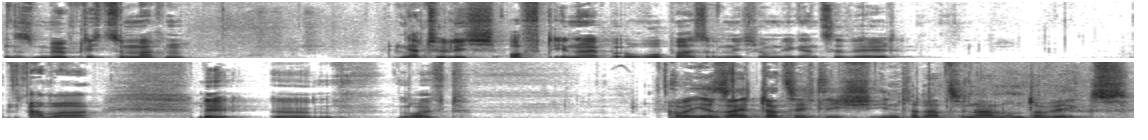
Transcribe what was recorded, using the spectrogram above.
das möglich zu machen. Natürlich oft innerhalb Europas und nicht um die ganze Welt. Aber nee, äh, läuft. Aber ihr seid tatsächlich international unterwegs.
